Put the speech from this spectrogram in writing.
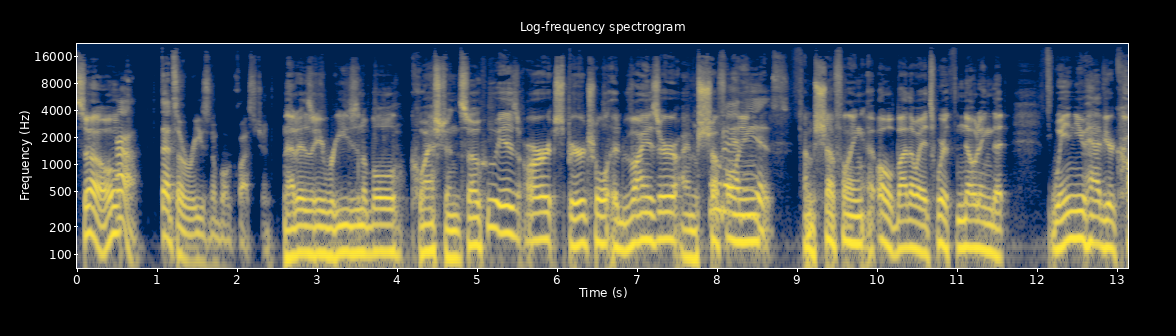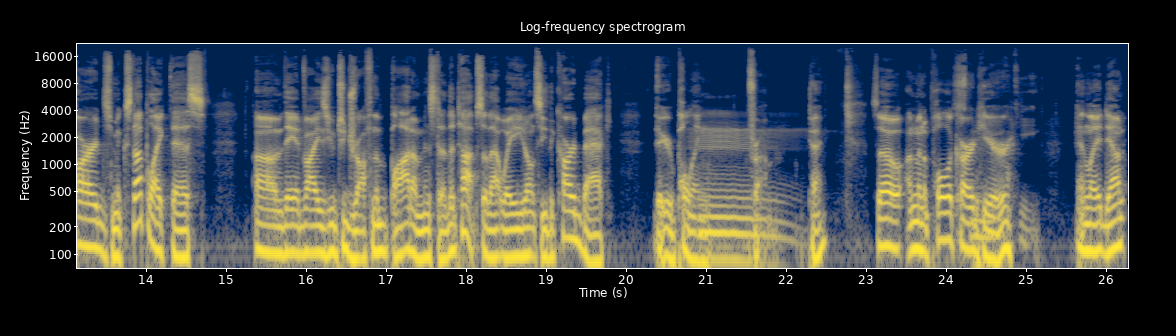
So, Huh, that's a reasonable question. that is a reasonable question. So, who is our spiritual advisor? I'm shuffling. is? I'm shuffling. Oh, by the way, it's worth noting that when you have your cards mixed up like this, um, they advise you to draw from the bottom instead of the top. So that way you don't see the card back that you're pulling from. Okay. So I'm going to pull a card here. And lay it down.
